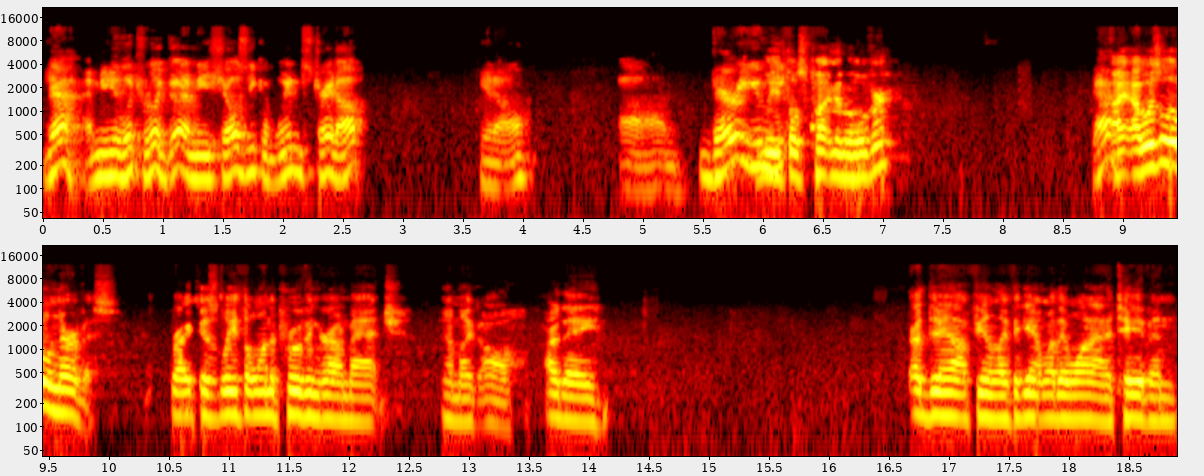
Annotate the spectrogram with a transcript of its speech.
Yeah, I mean, he looked really good. I mean, he shows he can win straight up. You know, um, very unique. Lethal's putting him over. Yeah. I, I was a little nervous, right? Because Lethal won the proving ground match. And I'm like, oh, are they Are they not feeling like they're getting what they want out of Taven?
